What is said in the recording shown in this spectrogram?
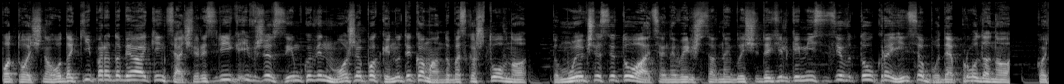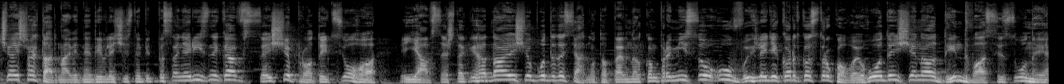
Поточного Дакіпера добігає кінця через рік, і вже взимку він може покинути команду безкоштовно. Тому, якщо ситуація не вирішиться в найближчі декілька місяців, то українця буде продано. Хоча й Шахтар, навіть не дивлячись на підписання різника, все ще проти цього. Я все ж таки гадаю, що буде досягнуто певного компромісу у вигляді короткострокової угоди ще на 1-2 сезони.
